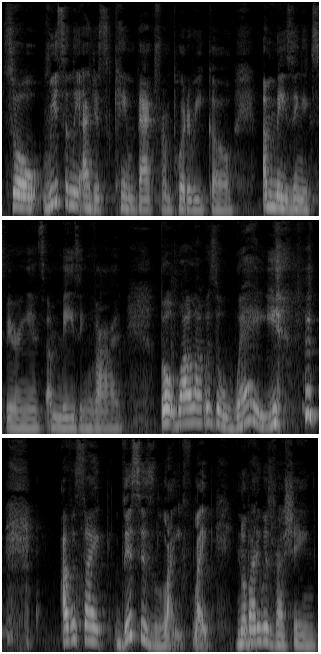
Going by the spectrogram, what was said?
So recently I just came back from Puerto Rico. Amazing experience, amazing vibe. But while I was away, I was like, this is life. Like nobody was rushing.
